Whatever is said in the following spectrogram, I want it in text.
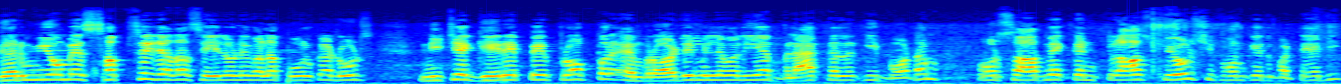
गर्मियों में सबसे ज़्यादा सेल होने वाला पोल का डोट्स नीचे घेरे पे प्रॉपर एम्ब्रॉयडरी मिलने वाली है ब्लैक कलर की बॉटम और साथ में कंट्रास्ट प्योर शिफोन के दुपट्टे हैं जी।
